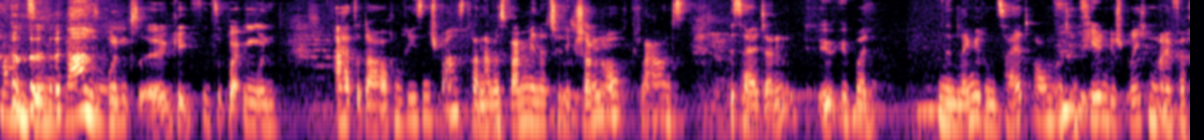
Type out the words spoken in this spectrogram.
Wahnsinn, Wahnsinn. und äh, Kekse zu backen und hatte da auch einen riesen Spaß dran. Aber es war mir natürlich schon auch klar und es ist halt dann über einen längeren Zeitraum und in vielen Gesprächen einfach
